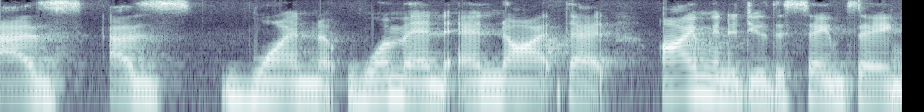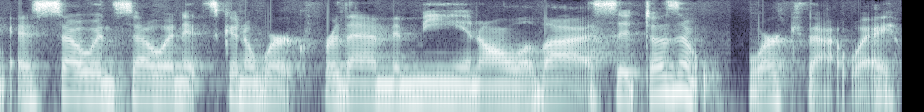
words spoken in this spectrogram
as as one woman and not that I'm going to do the same thing as so and so and it's going to work for them and me and all of us. It doesn't work that way.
